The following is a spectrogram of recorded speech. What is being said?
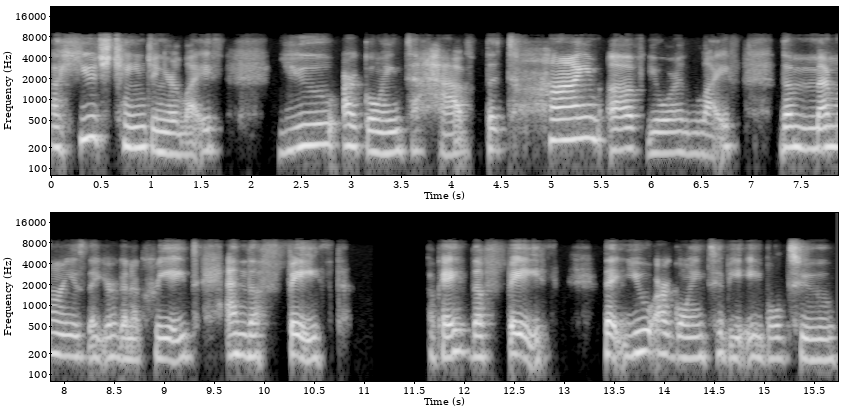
a huge change in your life, you are going to have the time of your life, the memories that you're going to create, and the faith. Okay, the faith that you are going to be able to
